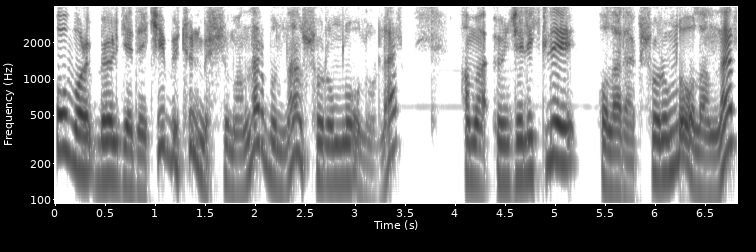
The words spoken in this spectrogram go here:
o bölgedeki bütün Müslümanlar bundan sorumlu olurlar. Ama öncelikli olarak sorumlu olanlar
